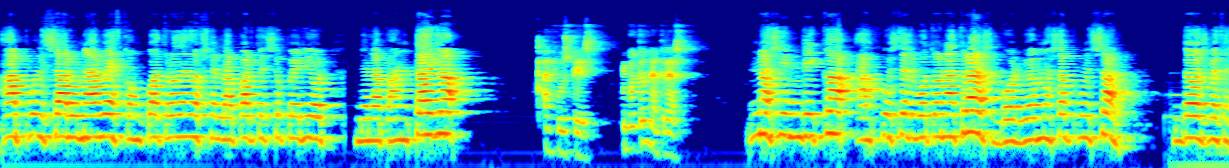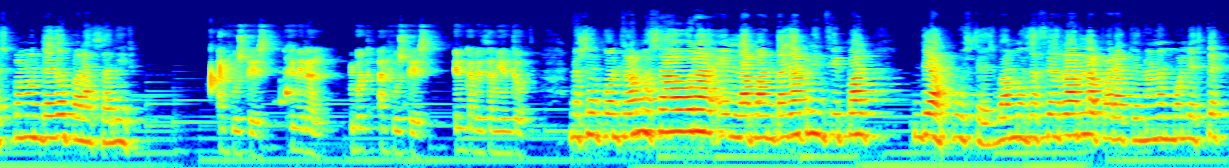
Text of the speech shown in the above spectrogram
a pulsar una vez con cuatro dedos en la parte superior de la pantalla. Ajustes. Botón atrás. Nos indica ajustes botón atrás. Volvemos a pulsar dos veces con un dedo para salir. Ajustes. General. Bot. Ajustes. Encabezamiento. Nos encontramos ahora en la pantalla principal de ajustes. Vamos a cerrarla para que no nos moleste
